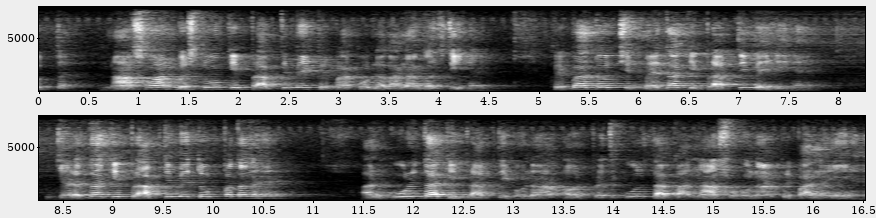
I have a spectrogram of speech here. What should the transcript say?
उत्तर, नाशवान वस्तुओं की प्राप्ति में कृपा को लगाना गलती है। कृपा तो चिन्मयता की प्राप्ति में ही है। जड़ता की प्राप्ति में तो पतन है। अनुकूलता की प्राप्ति होना और प्रतिकूलता का नाश होना कृपा नहीं है।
